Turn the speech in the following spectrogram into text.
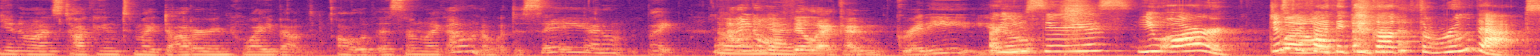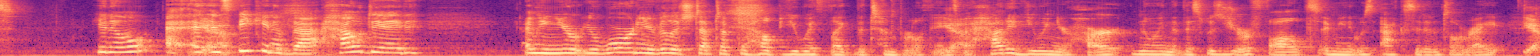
you know, I was talking to my daughter in Hawaii about all of this. I'm like, I don't know what to say. I don't like. I Oh, don't yeah. feel like I'm gritty. You Are know? you serious? You are. Just Well- the fact that you got through that. You know, a- and Yeah. speaking of that, how did I mean your your ward and your village stepped up to help you with like the temporal things, Yeah. but how did you in your heart, knowing that this was your fault, I mean it was accidental, right? Yeah.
